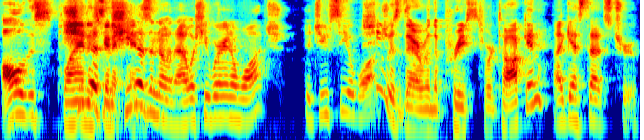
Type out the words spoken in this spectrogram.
all this plan is going to She end. doesn't know that. Was she wearing a watch? Did you see a watch? She was there when the priests were talking. I guess that's true.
